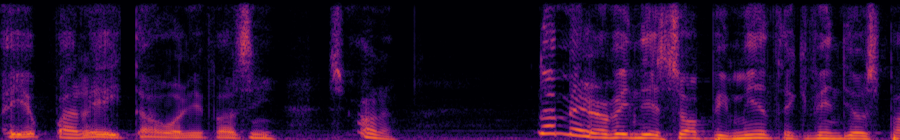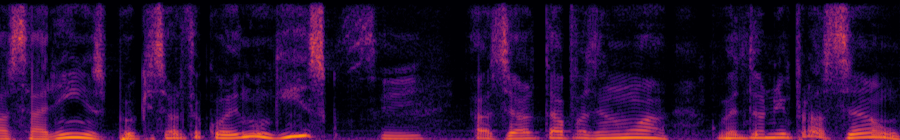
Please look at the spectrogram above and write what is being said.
Aí eu parei e tal, olhei e falei assim, senhora, não é melhor vender só a pimenta que vender os passarinhos? Porque a senhora está correndo um risco. Sim. A senhora está fazendo uma. cometendo uma infração.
